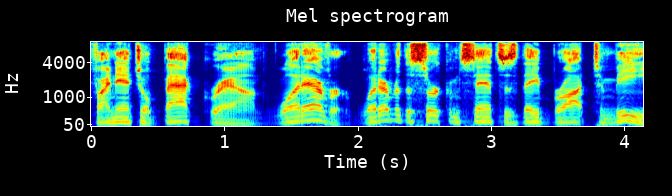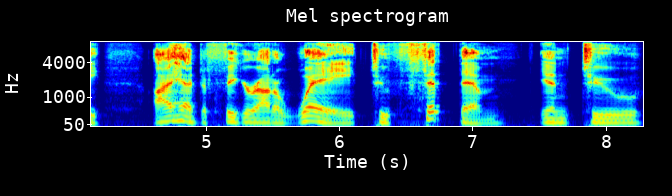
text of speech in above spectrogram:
financial background, whatever, whatever the circumstances they brought to me, I had to figure out a way to fit them into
